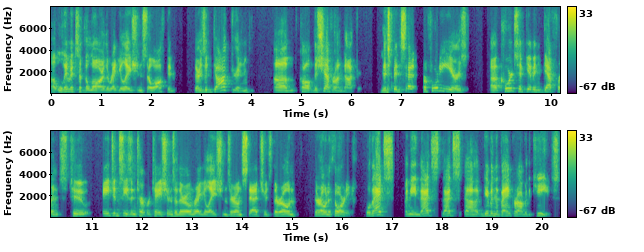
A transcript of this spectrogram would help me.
uh, limits of the law or the regulation so often. There's a doctrine um, called the Chevron doctrine that's been set for 40 years. Uh, courts have given deference to agencies' interpretations of their own regulations, their own statutes, their own their own authority. Well, that's I mean that's that's uh, giving the bank robber the keys,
